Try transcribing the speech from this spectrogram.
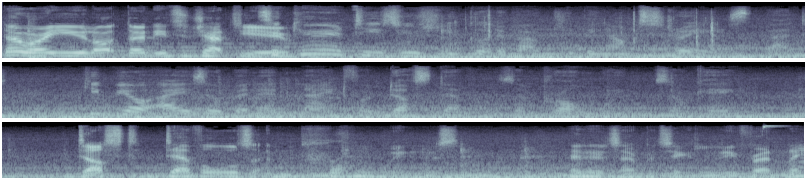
Don't worry, you lot. Don't need to chat to you. Security's usually good about keeping out strays, but keep your eyes open at night for dust devils and prong wings, okay? Dust devils and prong wings. They don't sound particularly friendly.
